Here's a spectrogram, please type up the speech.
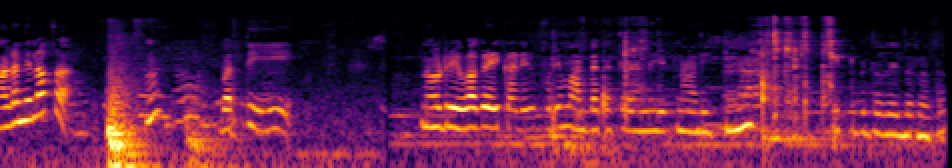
ಮಾಡನಿಲ್ಲಪ್ಪ? ಹ್ಞೂ ಬರ್ತೀ. ನೋಡ್ರಿ, ಇವಾಗ ಈ ಕಡೆ ಪುರಿ ಮಾಡ್ಬೇಕಂತೇಳಿ ಒಂದು ಹಿಟ್ಟು ನಾದಿಟ್ಟಿನಿ ಹಿಟ್ಟು ಬಿದ್ದದ ಇದರದು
